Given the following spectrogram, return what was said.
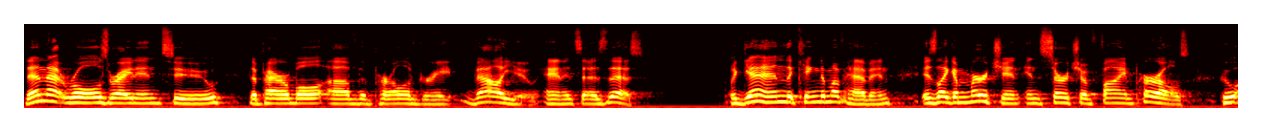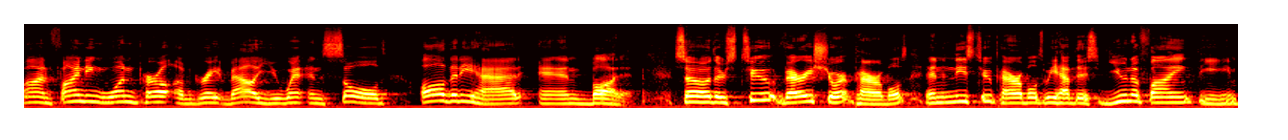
Then that rolls right into the parable of the pearl of great value. And it says this Again, the kingdom of heaven is like a merchant in search of fine pearls who, on finding one pearl of great value, went and sold all that he had and bought it. So there's two very short parables, and in these two parables, we have this unifying theme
